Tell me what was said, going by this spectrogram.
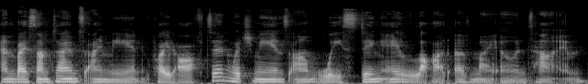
And by sometimes, I mean quite often, which means I'm wasting a lot of my own time.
